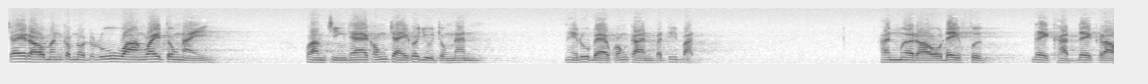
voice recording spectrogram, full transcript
ใจเรามันกำหนดรู้วางไว้ตรงไหน ความจริงแท้ของใจก็อยู่ตรงนั้น ในรูปแบบของการปฏิบัติท่านเมื่อเราได้ฝึกได้ขัดได้เกลา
